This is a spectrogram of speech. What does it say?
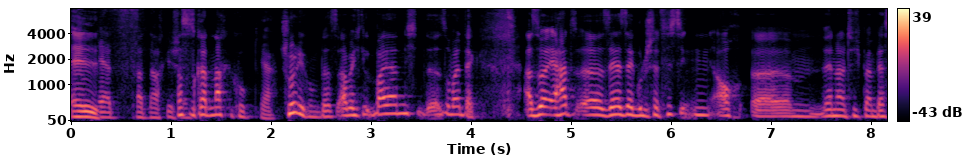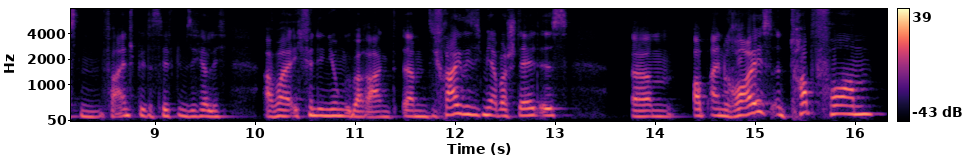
Elf. Er hat gerade Hast du nachgeschaut. gerade nachgeguckt? Ja. Entschuldigung, das, aber ich war ja nicht äh, so weit weg. Also er hat äh, sehr, sehr gute Statistiken, auch ähm, wenn er natürlich beim besten Verein spielt, das hilft ihm sicherlich. Aber ich finde den Jungen überragend. Ähm, die Frage, die sich mir aber stellt, ist, ähm, ob ein Reus in Topform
